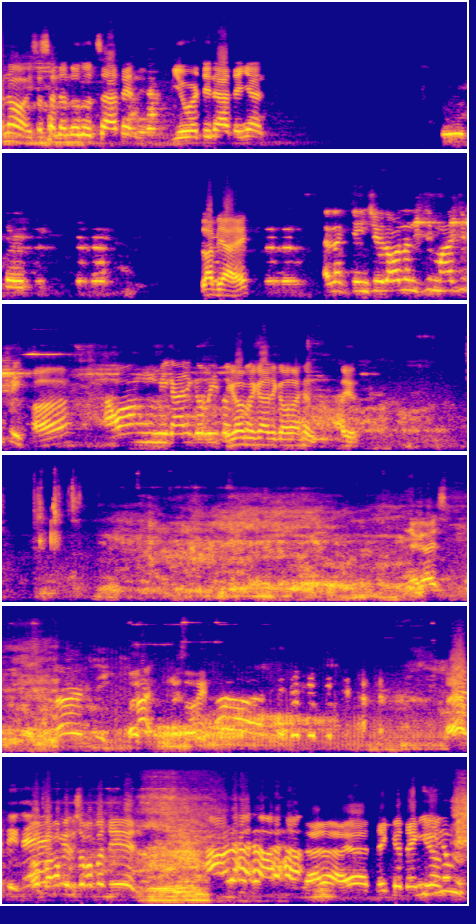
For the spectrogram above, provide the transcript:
ano, isa sa nanonood sa atin. Viewer din natin 'yan. 230. Labya eh. Ah, nag-change yun ako ng gym, mga jeep eh. Ah, Ako ang mekaniko rito. ikaw boss. mekaniko ngayon. Ayun. Yeah guys. 30. Ay, ay, sorry. Ah, Ayan. Thirty, Oh, baka may thank gusto ka pa din. Ah, wala, wala, wala. Wala, ayan. Thank you, thank you. Iinom eh.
